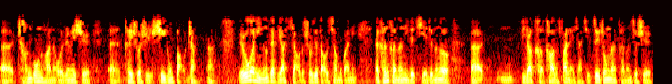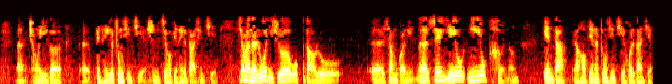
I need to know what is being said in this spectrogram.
呃成功的话呢，我认为是呃可以说是是一种保障啊。如果你能在比较小的时候就导入项目管理，那很可能你的企业就能够呃。嗯，比较可靠的发展下去，最终呢，可能就是呃，成为一个呃，变成一个中型企业，甚至最后变成一个大型企业。相反呢，如果你说我不导入呃项目管理，那虽然也有你也有可能变大，然后变成中型企业或者大型企业，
